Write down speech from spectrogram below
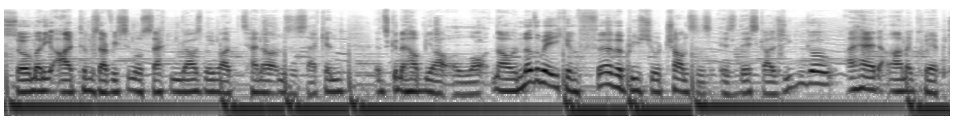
so many items every single second guys maybe like 10 items a second it's going to help me out a lot. Now another way you can further boost your chances is this guys. You can go ahead and equip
